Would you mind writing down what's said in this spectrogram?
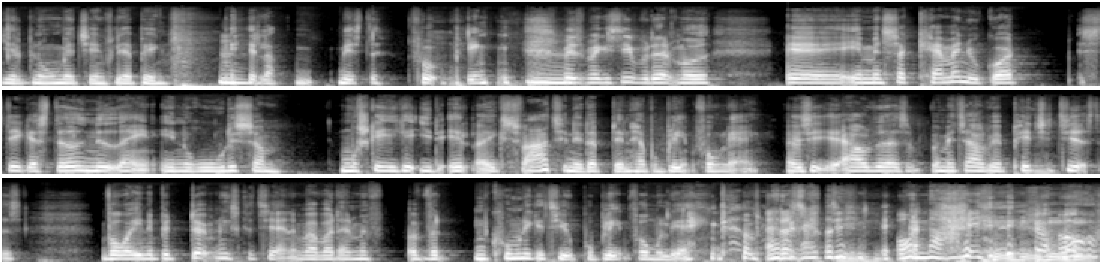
hjælpe nogen med at tjene flere penge, mm. eller miste få penge, mm. hvis man kan sige på den måde, øh, jamen så kan man jo godt stikke afsted ned af en, en rute, som måske ikke er ideel og ikke svarer til netop den her problemformulering. Jeg vil sige, jeg har altså, med til at aflevere pitch i tirsdags, hvor en af bedømningskriterierne var, hvordan man, en kommunikativ problemformulering. Der er det rigtigt? Åh oh, nej! oh.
